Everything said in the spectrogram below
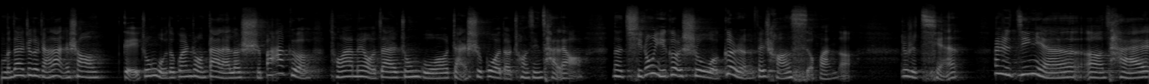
我们在这个展览上给中国的观众带来了十八个从来没有在中国展示过的创新材料。那其中一个是我个人非常喜欢的，就是钱。它是今年呃才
